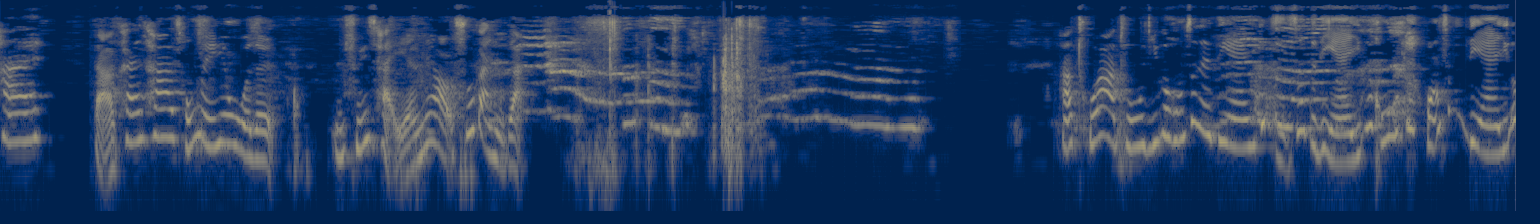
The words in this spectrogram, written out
开，打开他从没用过的水彩颜料，说干就干。他涂啊涂，一个红色的点，一个紫色的点，一个红黄色的点，一个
